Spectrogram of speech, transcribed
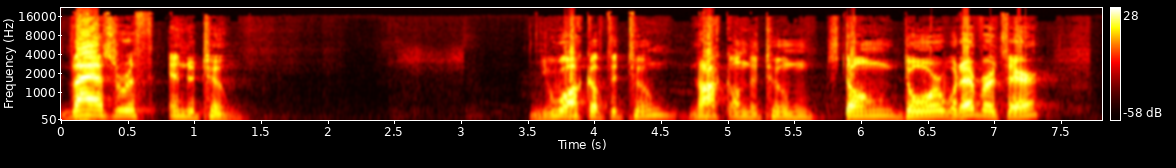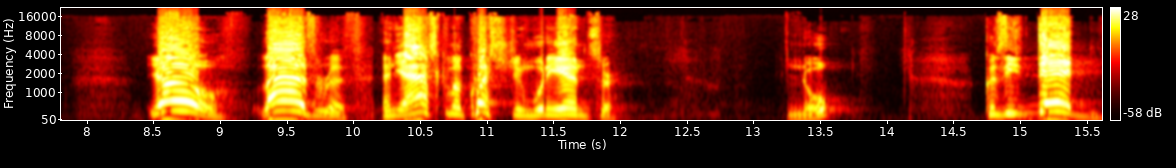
Lazarus in the tomb. You walk up the tomb, knock on the tombstone door, whatever it's there. Yo, Lazarus. And you ask him a question, would he answer? Nope. Because he's dead.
